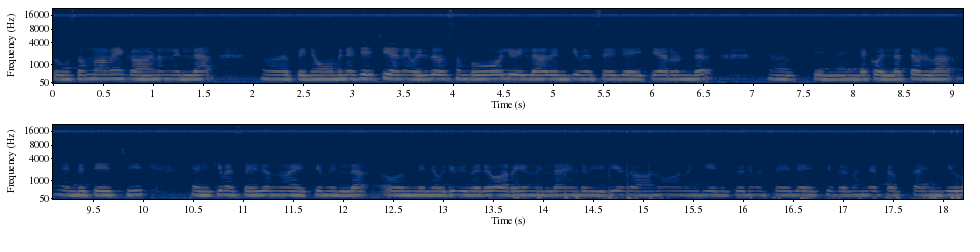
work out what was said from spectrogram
സൂസൻ മാമയെ കാണുന്നില്ല. പിന്നെ ഓമന ചേച്ചിയാണെങ്കിൽ ഒരു ദിവസം പോലും ഇല്ലാതെ എനിക്ക് മെസ്സേജ് അയക്കാറുണ്ട്. പിന്നെ എന്റെ കൊല്ലത്തുള്ള എന്റെ ചേച്ചി എനിക്ക് മെസ്സേജ് ഒന്നും അയക്കുന്നില്ല. പിന്നെ ഒരു വിവരവും അറിയുന്നില്ല. എന്റെ വീഡിയോ കാണുവാണെങ്കിൽ എനിക്കൊരു മെസ്സേജ് അയച്ചിടണം കേട്ടോ. താങ്ക് യു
